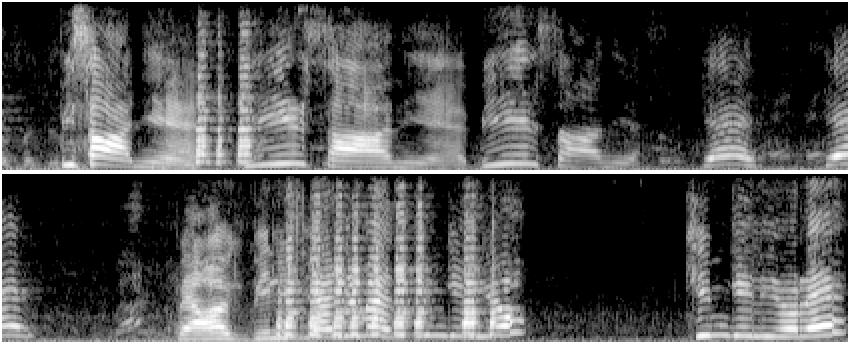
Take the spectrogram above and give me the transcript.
olsun. Bir saniye. Bir saniye. Bir saniye. Gel. Gel. Ya beni ilgilendirmez. Kim geliyor? Kim geliyor e?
